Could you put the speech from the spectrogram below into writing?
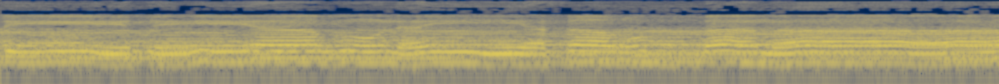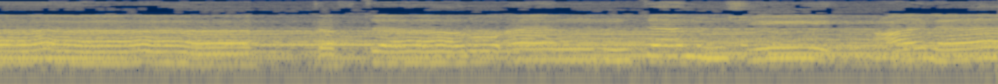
طريقي يا بني فربما تختار أن تمشي على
